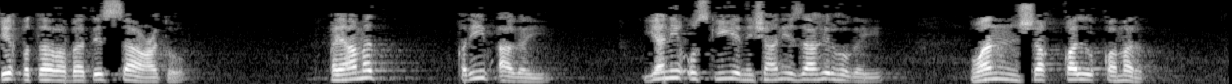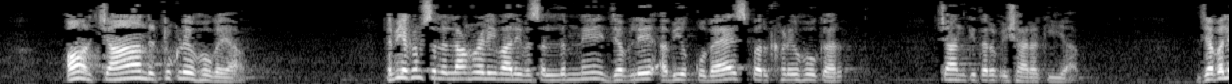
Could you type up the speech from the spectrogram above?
اقتربت الساعت قیامت قریب آ گئی۔ یعنی اس کی یہ نشانی ظاہر ہو گئی۔ ون شکل قمر اور چاند ٹکڑے ہو گیا۔ نبی اکرم صلی اللہ علیہ وآلہ وسلم نے جبلے ابی قبیس پر کھڑے ہو کر چاند کی طرف اشارہ کیا۔ جبل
